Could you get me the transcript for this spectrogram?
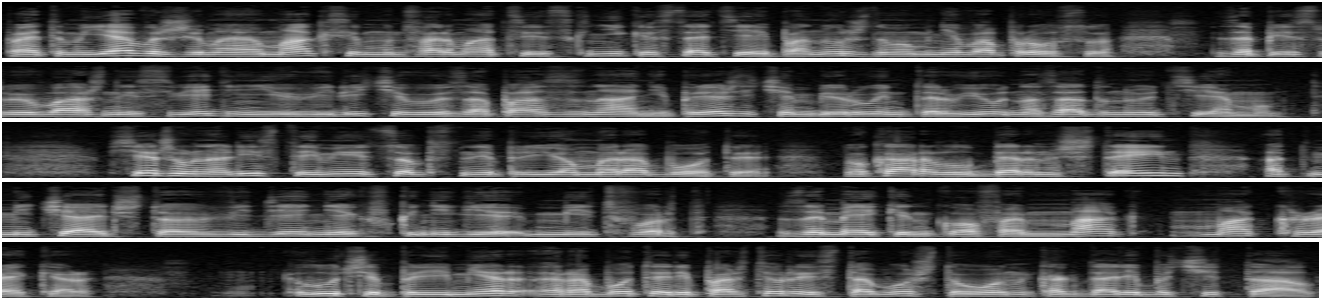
Поэтому я выжимаю максимум информации из книг и статей по нужному мне вопросу, записываю важные сведения и увеличиваю запас знаний, прежде чем беру интервью на заданную тему. Все журналисты имеют собственные приемы работы, но Карл Бернштейн отмечает, что введение в книге Митфорд «The Making of a Mac лучший пример работы репортера из того, что он когда-либо читал.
